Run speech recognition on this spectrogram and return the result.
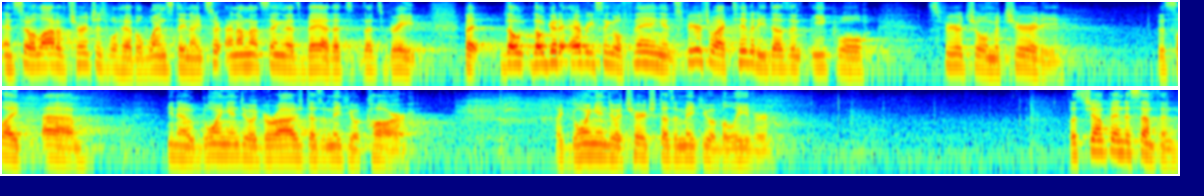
And so a lot of churches will have a wednesday night and i'm not saying that's bad that's, that's great. But they'll, they'll go to every single thing and spiritual activity doesn't equal spiritual maturity. It's like um, you know going into a garage doesn't make you a car. Like going into a church doesn't make you a believer. Let's jump into something.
